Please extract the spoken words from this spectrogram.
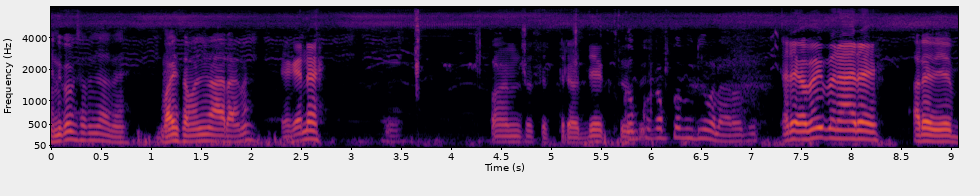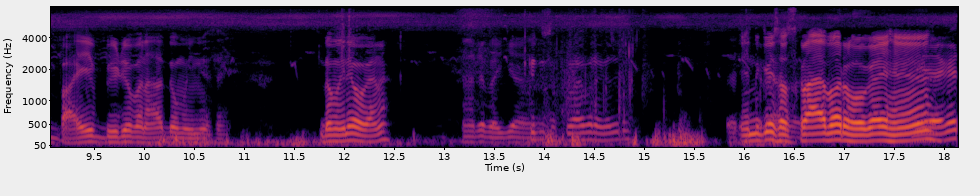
इनको भी समझा दें। भाई समझ में आ रहा है ना? क्या कहना पाँच सौ सत्रह देख तू कब को कब को वीडियो बना रहा हो तू? अरे अभी बना रहे अरे ये भाई वीडियो बना रहा दो महीने से। दो महीने हो गए ना? अरे भैया। कितने सब्सक्राइबर है तेरे इनके सब्सक्राइबर हो गए हैं।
